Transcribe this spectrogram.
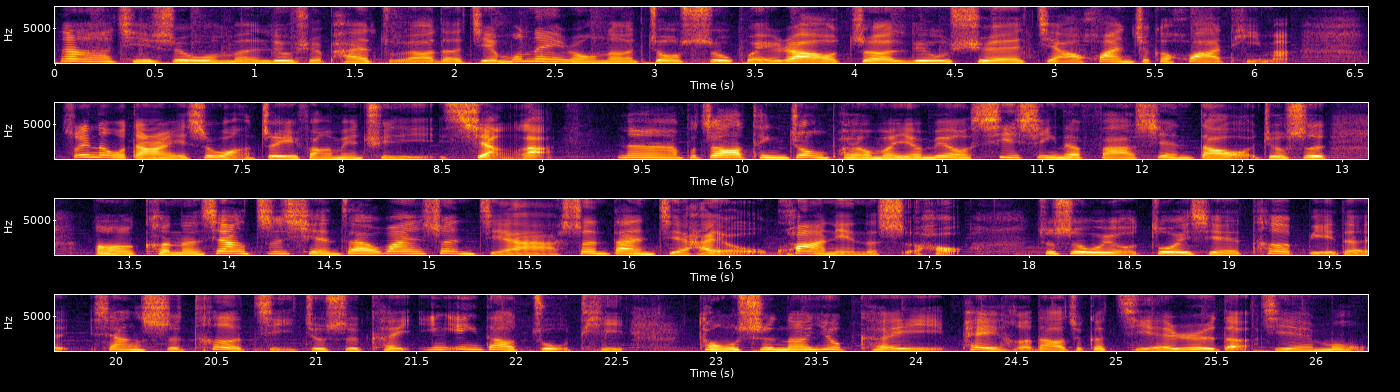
那其实我们留学派主要的节目内容呢，就是围绕着留学交换这个话题嘛，所以呢，我当然也是往这一方面去想了。那不知道听众朋友们有没有细心的发现到，就是，呃，可能像之前在万圣节啊、圣诞节还有跨年的时候，就是我有做一些特别的，像是特辑，就是可以应应到主题，同时呢又可以配合到这个节日的节目。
